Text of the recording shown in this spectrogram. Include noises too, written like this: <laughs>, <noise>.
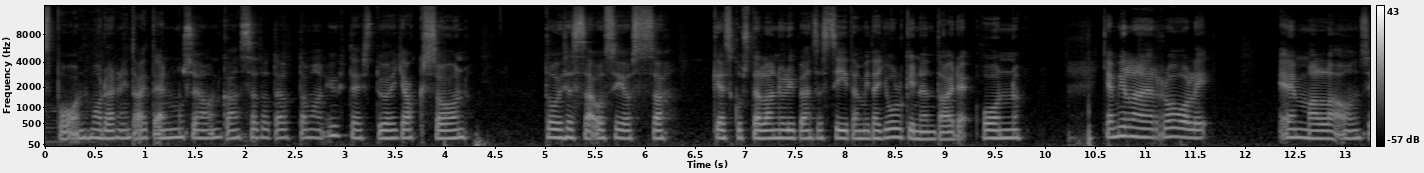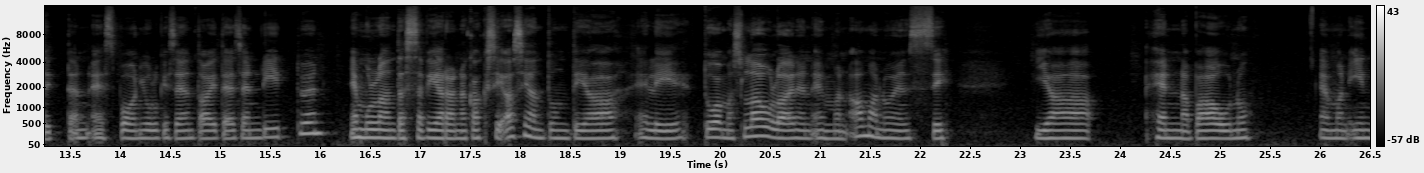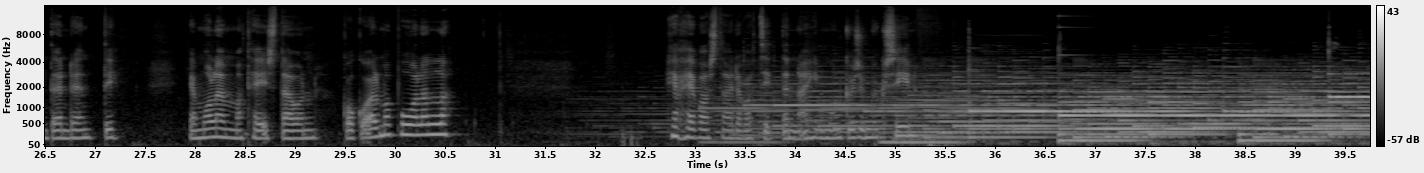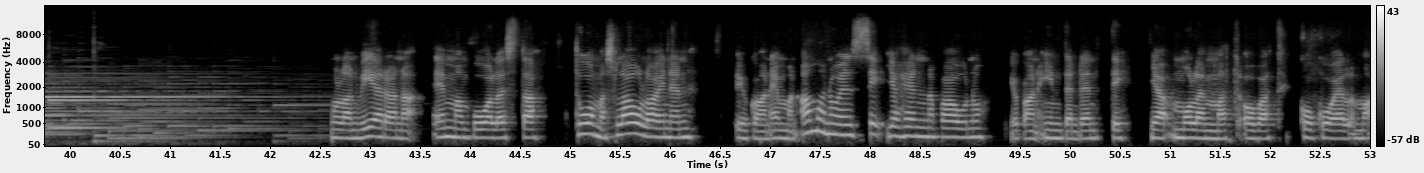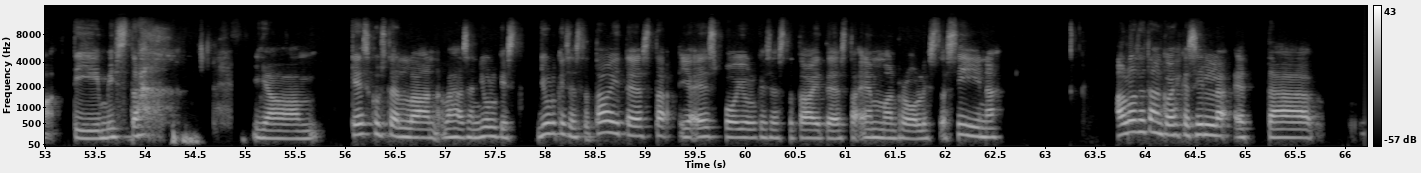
Espoon modernin taiteen museon kanssa toteuttamaan yhteistyöjaksoon. Toisessa osiossa keskustellaan ylipäänsä siitä, mitä julkinen taide on ja millainen rooli Emmalla on sitten Espoon julkiseen taiteeseen liittyen. Ja mulla on tässä vieraana kaksi asiantuntijaa, eli Tuomas Laulainen, Emman amanuenssi ja Henna Paunu, Emman intendentti. Ja molemmat heistä on kokoelmapuolella. Ja he vastailevat sitten näihin mun kysymyksiin. Mulla on vieraana Emman puolesta Tuomas Laulainen, joka on Emman amanuenssi, ja Henna Paunu, joka on intendentti. Ja molemmat ovat kokoelma-tiimistä. <laughs> Ja keskustellaan vähän sen julkis- julkisesta taiteesta ja Espoon julkisesta taiteesta, Emman roolista siinä. Aloitetaanko ehkä sillä, että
